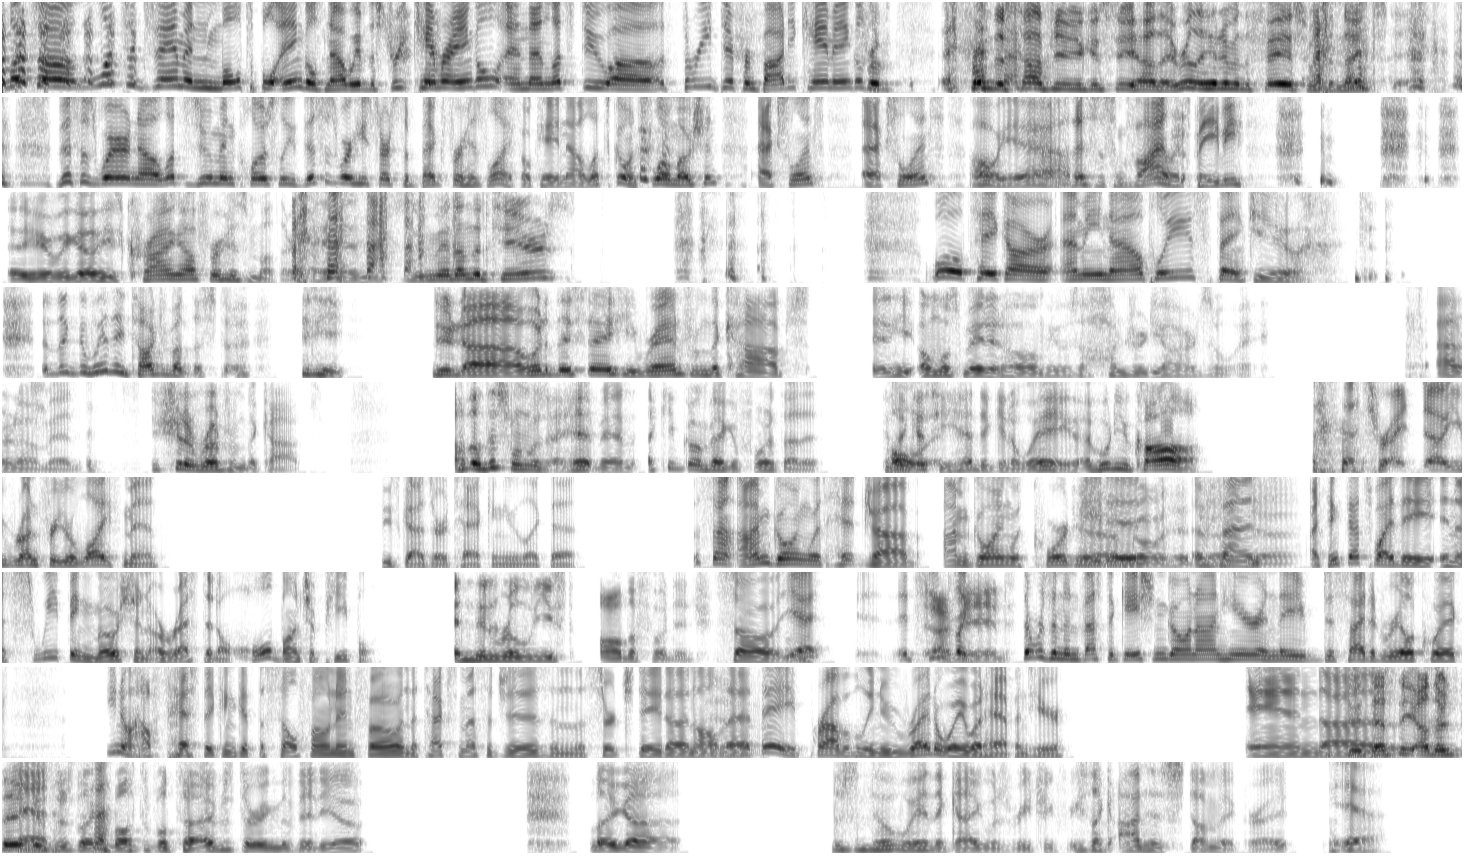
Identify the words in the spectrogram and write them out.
let's uh let's examine multiple angles now. We have the street camera angle, and then let's do uh three different body cam angles. From, from this top view, you can see how they really hit him in the face with the nightstick. this is where now let's zoom in closely. This is where he starts to beg for his life. Okay, now let's go in slow motion. excellent, excellent. Oh yeah, this is some violence, baby. And here we go. He's crying out for his mother. And zoom in on the tears. We'll take our Emmy now, please. Thank you. Like the way they talked about this stuff. And he, dude, uh, what did they say? He ran from the cops and he almost made it home. He was a hundred yards away. I don't know, man. Jesus. You shouldn't run from the cops. Although this one was a hit, man. I keep going back and forth on it. Because I guess he had to get away. Who do you call? That's right. No, you run for your life, man. These guys are attacking you like that. I'm going with hit job. I'm going with Yeah, coordinated going with hit job, event. yeah. I think that's why they, in a sweeping motion, arrested a whole bunch of people. And then released all the footage. So yeah, mm-hmm. it, it seems like mean- there was an investigation going on here, and they decided real quick. You know how fast they can get the cell phone info and the text messages and the search data and all that. They probably knew right away what happened here. And uh, Dude, that's the other that's thing bad. is there's like multiple times during the video. Like uh there's no way the guy was reaching for he's like on his stomach, right? yeah,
